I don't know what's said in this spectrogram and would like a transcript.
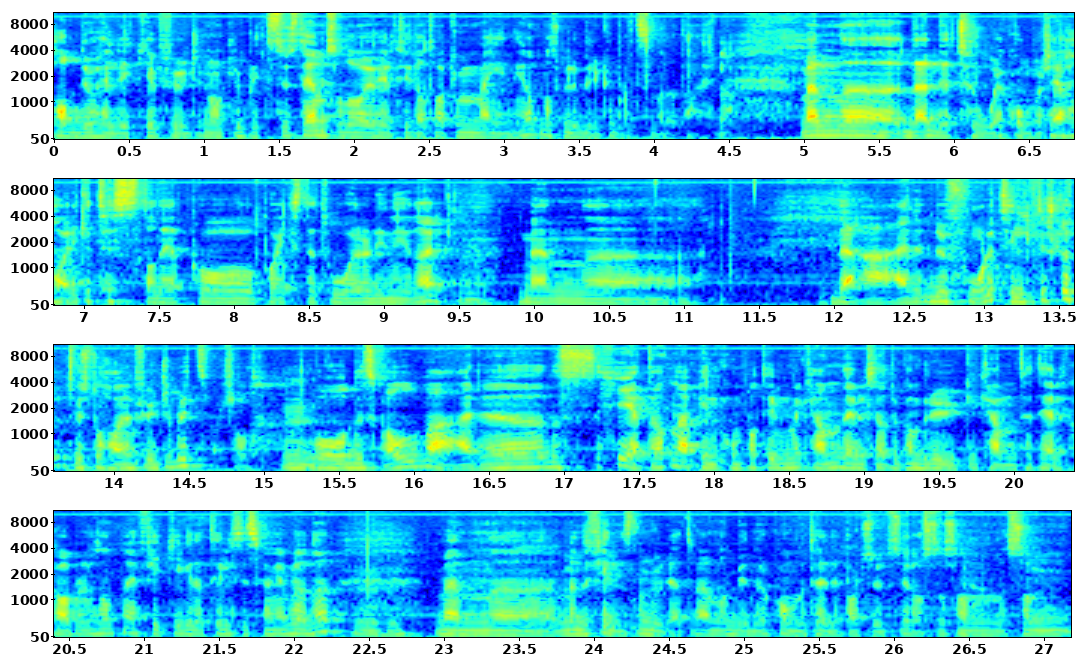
hadde jo heller ikke Fuji ordentlig ordentlig blitssystem, så det var jo helt tydelig at det var ikke meningen at man skulle bruke blitz med dette her. Men uh, det, det tror jeg kommer seg. Jeg har ikke testa det på, på XD2 eller de nye der, men eh, det er, du får det til til slutt hvis du har en Fuji Blitz. Mm. Og det skal være Det heter at den er pin-kompatibel med Canon, dvs. Si at du kan bruke Canon TTL-kabler og sånt. Jeg fikk ikke det til sist gang jeg prøvde. men, -hmm. men det finnes noen muligheter der. Nå begynner det å komme tredjepartsutstyr også som, som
